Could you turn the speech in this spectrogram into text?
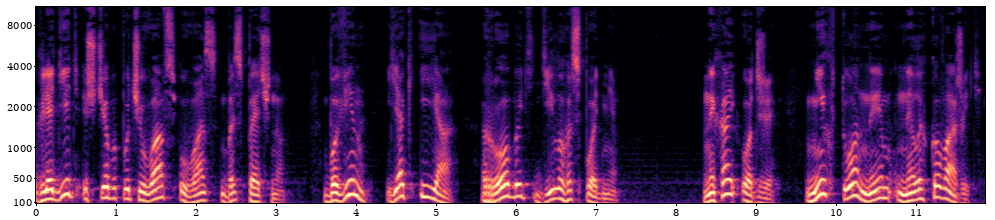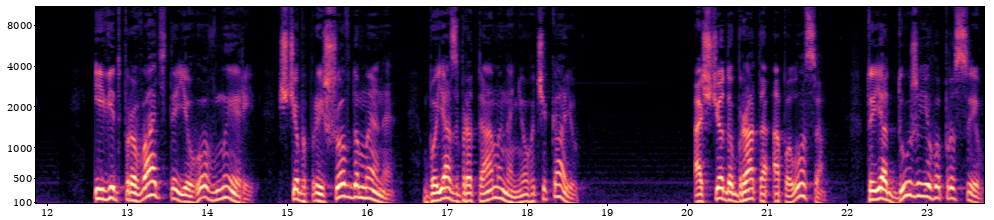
глядіть, щоб почувався у вас безпечно, бо він, як і я, робить діло Господнє. Нехай, отже, ніхто ним не легковажить, і відпровадьте його в мирі, щоб прийшов до мене, бо я з братами на нього чекаю. А щодо брата Аполоса, то я дуже його просив,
